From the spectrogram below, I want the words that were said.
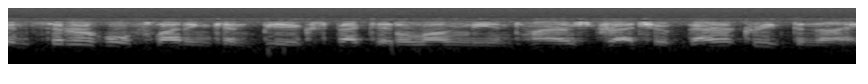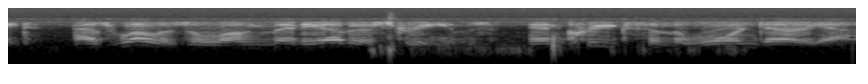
Considerable flooding can be expected along the entire stretch of Bear Creek tonight, as well as along many other streams and creeks in the warned area.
